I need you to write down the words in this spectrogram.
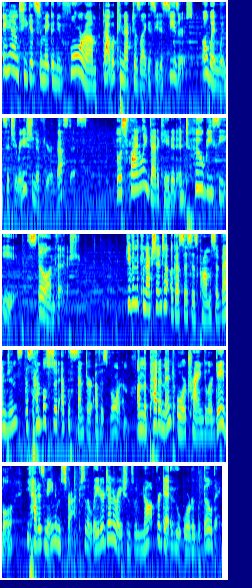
and he gets to make a new forum that would connect his legacy to Caesar's. A win win situation if you're Augustus. It was finally dedicated in 2 BCE, still unfinished. Given the connection to Augustus's promise of vengeance, the temple stood at the center of his forum. On the pediment or triangular gable, he had his name inscribed so that later generations would not forget who ordered the building.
